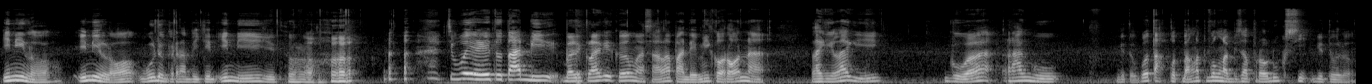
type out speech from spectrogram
Ini loh ini loh gue udah pernah bikin ini gitu loh. Coba ya itu tadi balik lagi ke masalah pandemi corona. Lagi-lagi gue ragu gitu. Gue takut banget gue nggak bisa produksi gitu loh.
